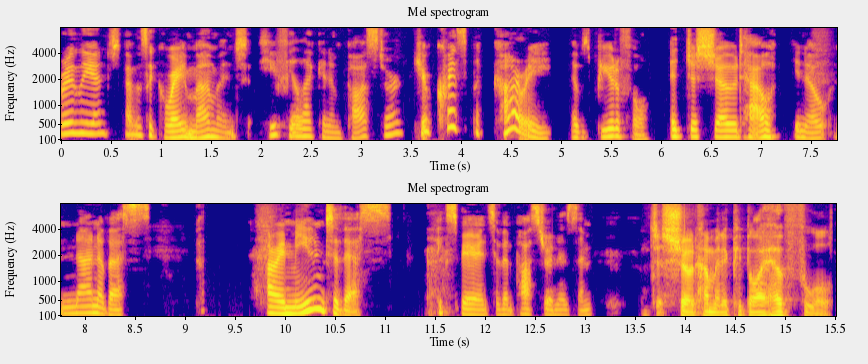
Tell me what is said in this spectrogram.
Brilliant. That was a great moment. You feel like an imposter? You're Chris McCurry. It was beautiful. It just showed how, you know, none of us are immune to this experience of imposterism. Just showed how many people I have fooled.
